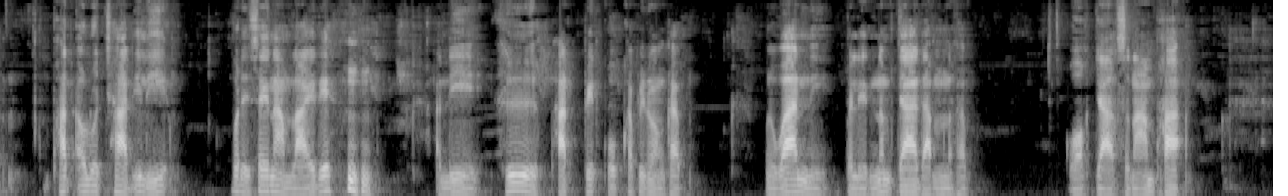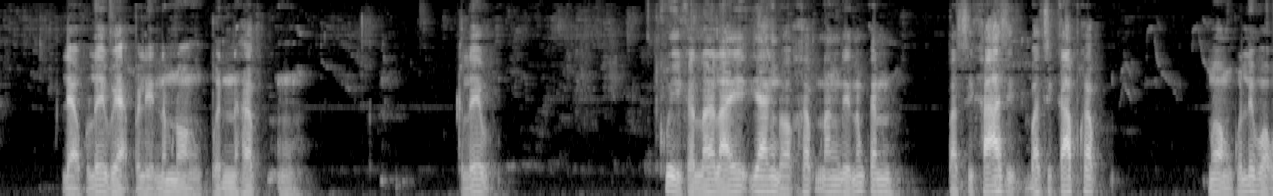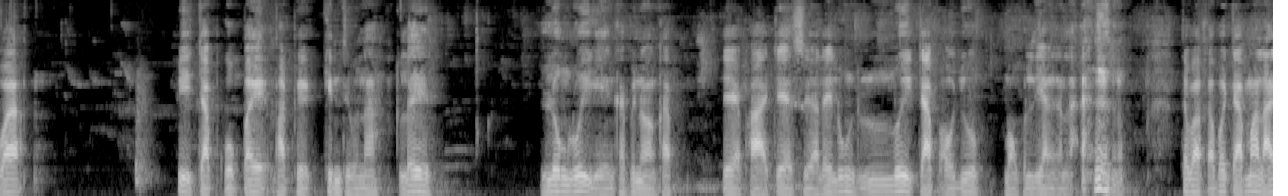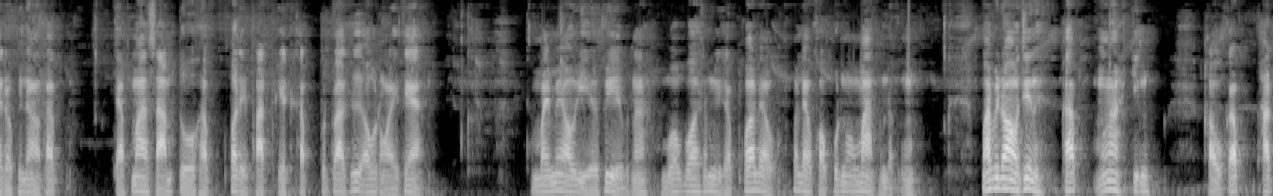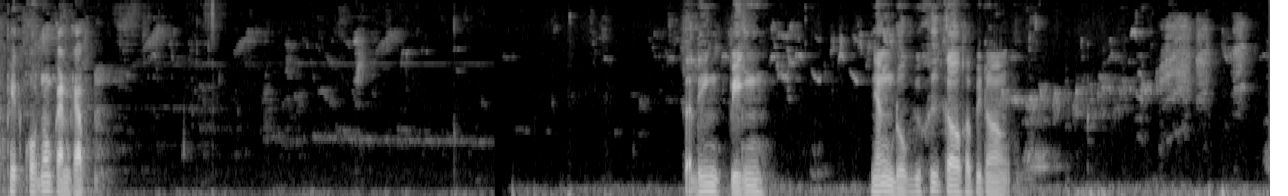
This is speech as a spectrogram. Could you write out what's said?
พัดเอารสชาติอีหลีบ่ได้ใส่น้ำหลายเด้อันนี้คือพัดเผ็ดกบครับพี่น้องครับเมื่อวานนี่ ไปเล่นน้ำจ้าดำนะครับ ออกจากสนามพระแล้วก็เลยแวะไปเล่นน้ำนองเพิ่นนะครับ อืมก็เลยคุยกันหลายๆอย่างดอกครับ นั่งเล่นน้ำกันบัตสิขาสิบัตสิกับครับน้องเพิ่นเลยบอกว่า พี่จับกบไปผัดเผ็ดกินสิวะนะก็เลยลงลุยเองครับพี่น้องครับแจ้ผ้าแจ้เสืออะไรลุงลุยจับเอาอยู่มองเป็นเลี้ยงกันละ แต่ว่ากับว่าจับมาหลายดอกพี่น้องครับ จับมาสามตัวครับก็ได้ผัดเผ็ดครับปลาคือเอาหน่อยแท้ทำไมไม่เอาอีกพี่นะบอบอทำนี่กับพ่อแล้วพ่อแล้วขอบคุณมากๆคุณดอกมาพี่น้องที่นี่ครับมากินข้าวกับผัดเผ็ดโคตรน้ำกันครับสลิงปิงยังดกอยู่คือเก่าครับพี่น้อง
